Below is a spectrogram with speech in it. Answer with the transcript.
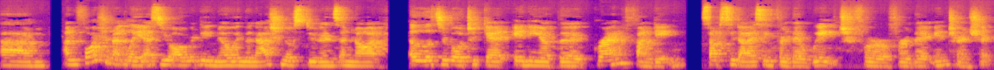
Um, unfortunately, as you already know, international students are not eligible to get any of the grant funding subsidizing for their wage for, for their internship.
